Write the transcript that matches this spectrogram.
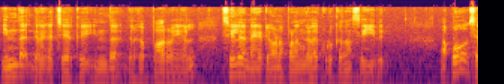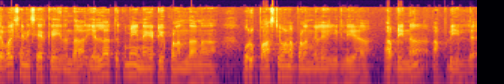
இந்த கிரக சேர்க்கை இந்த கிரக பார்வைகள் சில நெகட்டிவான பலன்களை கொடுக்க தான் செய்யுது. அப்போது செவ்வாய் சனி சேர்க்கை இருந்தால் எல்லாத்துக்குமே நெகட்டிவ் பலன் தானா? ஒரு பாசிட்டிவான பலன்களே இல்லையா? அப்படின்னா அப்படி இல்லை.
